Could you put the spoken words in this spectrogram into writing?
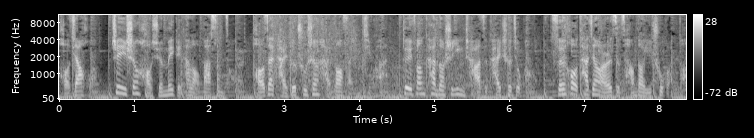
好家伙，这一声好悬没给他老爸送走。好在凯哥出身海豹，反应极快，对方看到是硬茬子，开车就跑。随后他将儿子藏到一处管道，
